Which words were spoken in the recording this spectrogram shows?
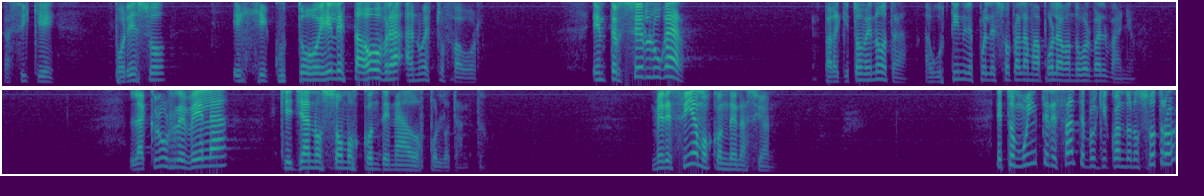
Así que por eso ejecutó Él esta obra a nuestro favor. En tercer lugar, para que tome nota, Agustín y después le sopla la amapola cuando vuelva al baño. La cruz revela que ya no somos condenados, por lo tanto. Merecíamos condenación. Esto es muy interesante porque cuando nosotros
